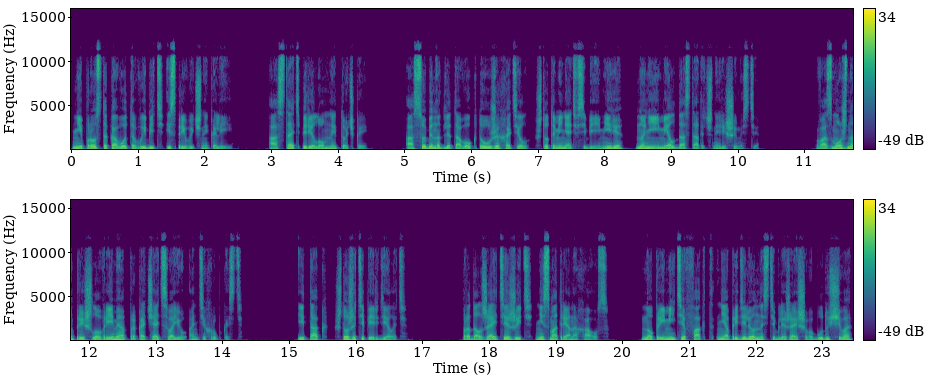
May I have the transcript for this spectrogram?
Не просто кого-то выбить из привычной колеи, а стать переломной точкой. Особенно для того, кто уже хотел что-то менять в себе и мире, но не имел достаточной решимости. Возможно, пришло время прокачать свою антихрупкость. Итак, что же теперь делать? Продолжайте жить, несмотря на хаос но примите факт неопределенности ближайшего будущего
